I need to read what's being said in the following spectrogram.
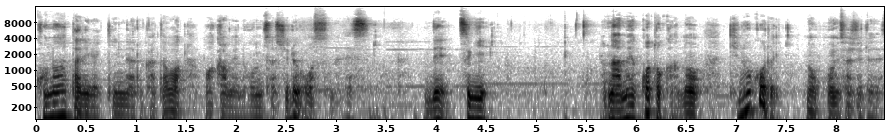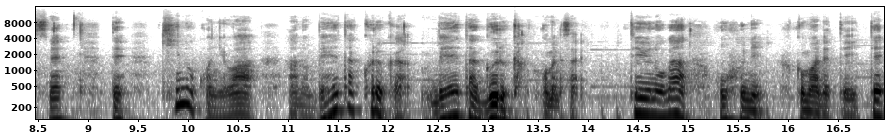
この辺りが気になる方は、わかめのお味噌汁おすすめです。で、次。なめことかのキノコ類のお味噌汁ですね。で、キノコには、あの、ベータクルカン、ベータグルカン、ごめんなさい。っていうのが豊富に含まれていて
